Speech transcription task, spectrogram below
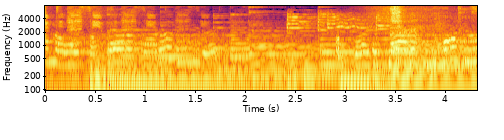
siente, siente, siente, siente.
